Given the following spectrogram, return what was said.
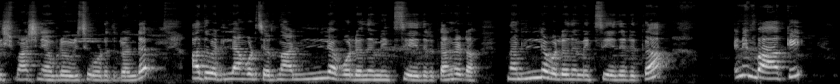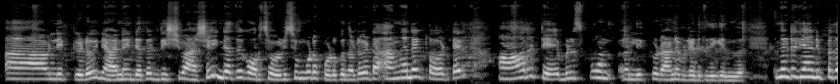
ഡിഷ് വാഷ് ഞാൻ ഇവിടെ ഒഴിച്ചു കൊടുത്തിട്ടുണ്ട്. അതും എല്ലാം കൂടെ ചേർത്ത് നല്ലപോലെ ഒന്ന് മിക്സ് ചെയ്തെടുക്കാം കേട്ടോ. നല്ലപോലെ ഒന്ന് മിക്സ് ചെയ്തെടുക്കുക. ഇനി ബാക്കി ലിക്വിഡ് ഞാൻ ഇതിന്റെ അകത്ത് ഡിഷ് വാഷ് ഇതിന്റെ അകത്ത് കുറച്ച് ഒഴിച്ചും കൂടെ കൊടുക്കുന്നുണ്ട് കേട്ടോ. അങ്ങനെ ടോട്ടൽ ആറ് ടേബിൾ സ്പൂൺ ലിക്വിഡാണ് ഇവിടെ എടുത്തിരിക്കുന്നത്. എന്നിട്ട് ഞാനിപ്പോൾ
